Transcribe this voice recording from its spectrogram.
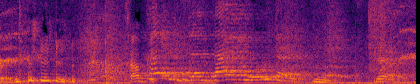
Girl friend സാബി Yeah.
